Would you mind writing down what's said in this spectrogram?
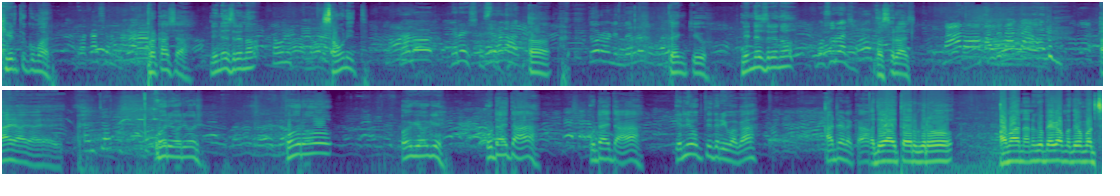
ಕೀರ್ತಿ ಕುಮಾರ್. ಪ್ರಕಾಶ ನಿನ್ನ ಹೆಸರೇನು? ಸವಣಿತ್ ಹಾಂ. ಥ್ಯಾಂಕ್ ಯು ನಿನ್ನ ಹೆಸರೇನು? ಬಸವರಾಜ್. ಆಯ್ ಆಯ್ ಆಯ್ ಆಯ್. ಓರಿ ಓರಿ ಓರಿ. ಓರು ಹೋಗಿ ಹೋಗಿ. ಊಟ ಆಯ್ತಾ? ಊಟ ಆಯ್ತಾ? ಎಲ್ಲಿ ಹೋಗ್ತಿದ್ದಾರೆ ಇವಾಗ? ಆಟ ಆಡಕ್ಕ ಮದುವೆ ಆಯ್ತಾ ಅವ್ರ ಗುರು? ಅಮ್ಮ ನನಗೂ ಬೇಗ ಮದುವೆ ಮಾಡಿಸ್.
